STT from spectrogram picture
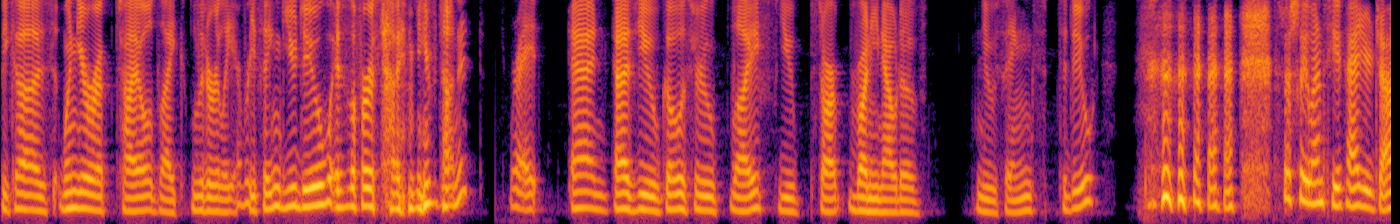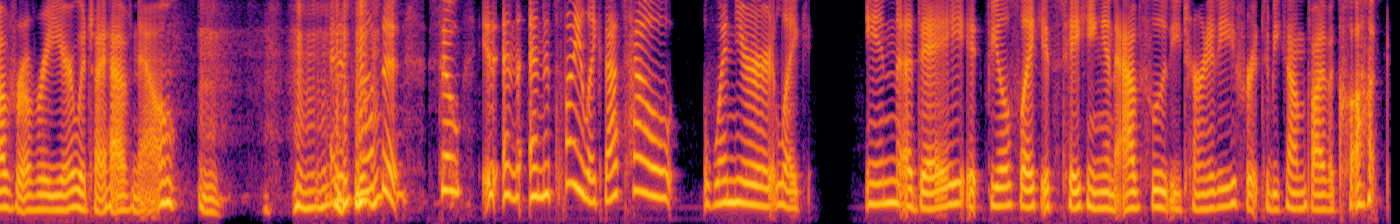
because when you're a child like literally everything you do is the first time you've done it Right. and as you go through life you start running out of new things to do Especially once you've had your job for over a year, which I have now. and And it's not that so it, and and it's funny like that's how when you're like in a day, it feels like it's taking an absolute eternity for it to become five o'clock.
